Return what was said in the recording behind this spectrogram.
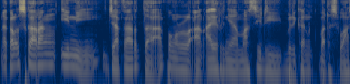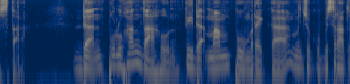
Nah, kalau sekarang ini Jakarta pengelolaan airnya masih diberikan kepada swasta dan puluhan tahun tidak mampu mereka mencukupi 100%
